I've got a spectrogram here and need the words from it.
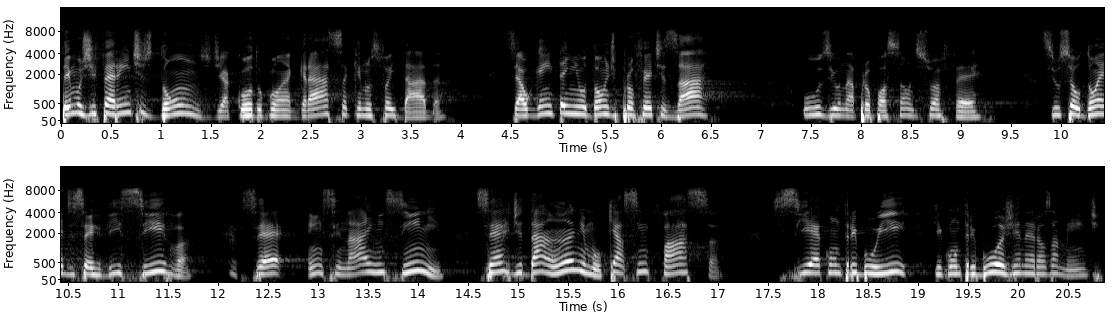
Temos diferentes dons de acordo com a graça que nos foi dada. Se alguém tem o dom de profetizar, use-o na proporção de sua fé. Se o seu dom é de servir, sirva. Se é ensinar, ensine. Se é de dar ânimo, que assim faça. Se é contribuir, que contribua generosamente.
